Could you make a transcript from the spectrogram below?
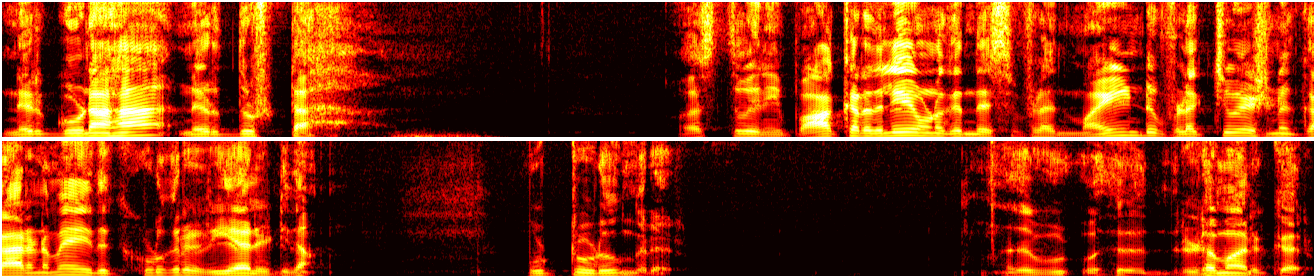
நிர்குணா நிர்துஷ்டா வஸ்துவை நீ பார்க்குறதுலே உனக்கு இந்த மைண்டு ஃப்ளக்சுவேஷனுக்கு காரணமே இதுக்கு கொடுக்குற ரியாலிட்டி தான். விட்டுடுங்கிறார். அது திருடமாக இருக்கார்.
